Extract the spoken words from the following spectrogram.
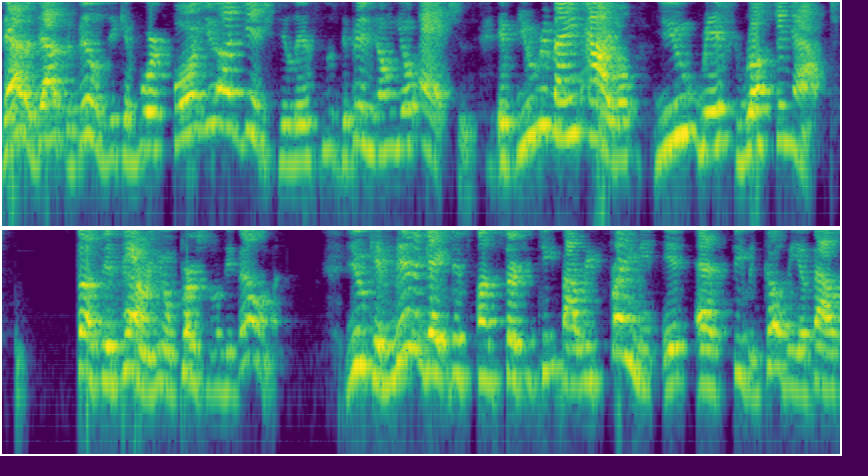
That adaptability can work for you or against you, listeners, depending on your actions. If you remain idle, you risk rusting out, thus impairing your personal development. You can mitigate this uncertainty by reframing it as Stephen Covey avows,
